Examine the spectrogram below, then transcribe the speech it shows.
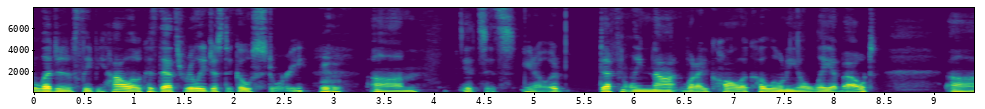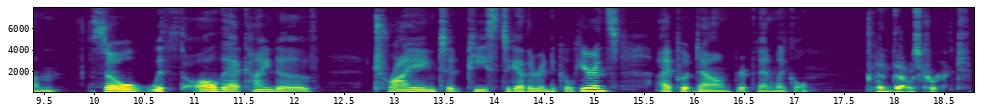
the legend of sleepy hollow because that's really just a ghost story. Um it's it's you know it, definitely not what i'd call a colonial layabout. Um, so, with all that kind of trying to piece together into coherence, I put down Rip Van Winkle. And that was correct.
